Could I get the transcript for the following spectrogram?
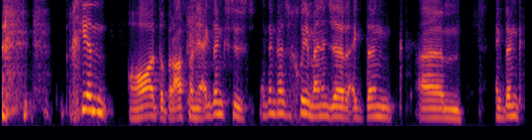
geen haat op Rafa nie. Ek dink soos ek dink hy's 'n goeie manager. Ek dink ehm um, ek dink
